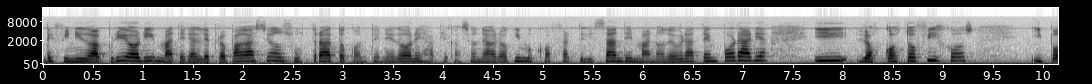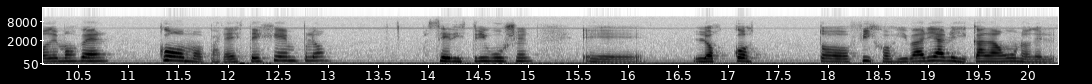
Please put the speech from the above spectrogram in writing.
definido a priori, material de propagación, sustrato, contenedores, aplicación de agroquímicos, fertilizantes y mano de obra temporaria y los costos fijos y podemos ver cómo para este ejemplo se distribuyen eh, los costos fijos y variables y cada uno de,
